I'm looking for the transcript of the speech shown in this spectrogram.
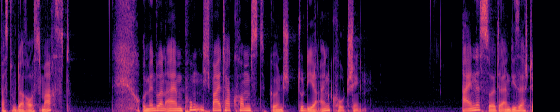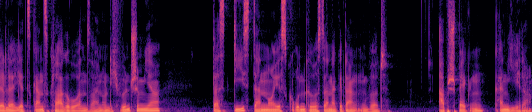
was du daraus machst. Und wenn du an einem Punkt nicht weiterkommst, gönnst du dir ein Coaching. Eines sollte an dieser Stelle jetzt ganz klar geworden sein und ich wünsche mir, dass dies dein neues Grundgerüst deiner Gedanken wird. Abspecken kann jeder.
